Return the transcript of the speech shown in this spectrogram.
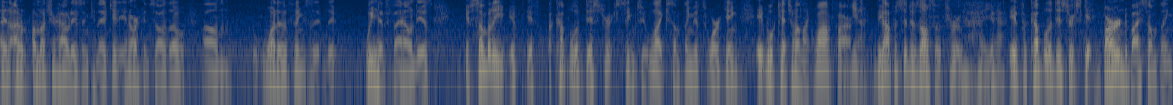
and I'm, not sure how it is in Connecticut. In Arkansas, though, um, one of the things that, that we have found is if somebody, if, if a couple of districts seem to like something that's working, it will catch on like wildfire. Yeah. The opposite is also true. Yeah. If if a couple of districts get burned by something,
